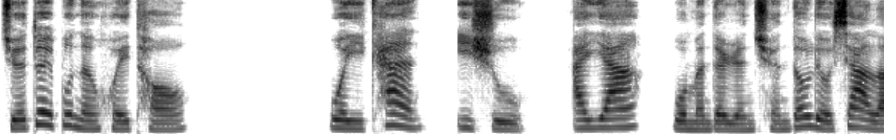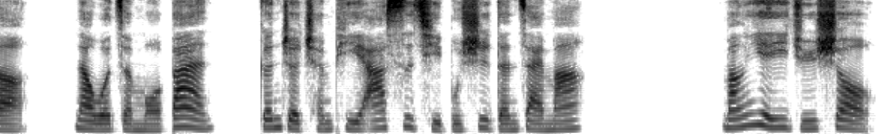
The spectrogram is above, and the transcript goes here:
绝对不能回头。我一看，一数，哎呀，我们的人全都留下了，那我怎么办？跟着陈皮阿四岂不是等宰吗？忙也一举手，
